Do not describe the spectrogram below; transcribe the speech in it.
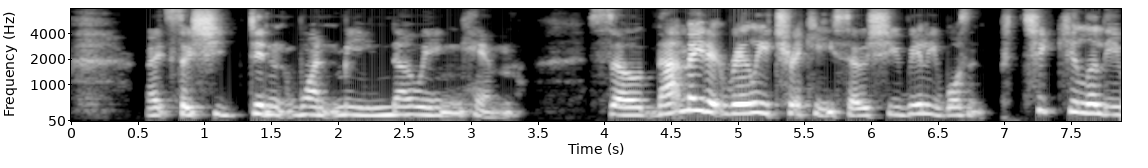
right? So she didn't want me knowing him. So that made it really tricky. So she really wasn't particularly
